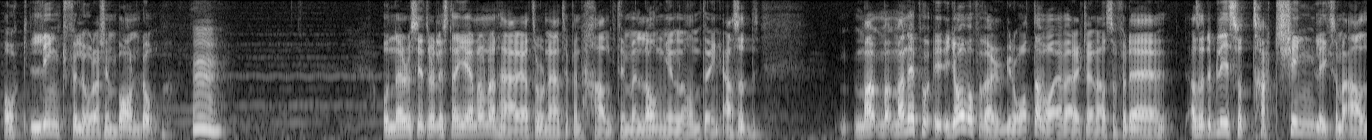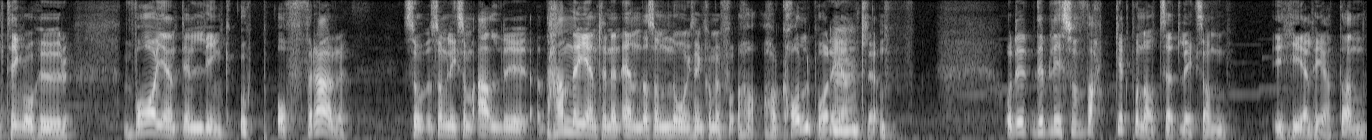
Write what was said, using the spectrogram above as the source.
och Link förlorar sin barndom. Och när du sitter och lyssnar igenom den här, jag tror den är typ en halvtimme lång eller någonting, alltså man, man är på, jag var på väg att gråta var jag verkligen, alltså för det, alltså det blir så touching liksom med allting och hur, vad egentligen Link uppoffrar som, som liksom aldrig, han är egentligen den enda som någonsin kommer få, ha, ha koll på det egentligen. Och det, det blir så vackert på något sätt liksom i helheten.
